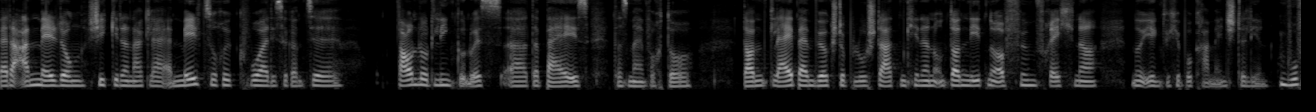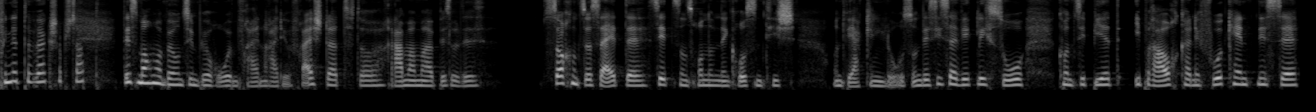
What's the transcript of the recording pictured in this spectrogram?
bei der Anmeldung schicke ich dann auch gleich ein Mail zurück, wo auch dieser ganze Download-Link und alles äh, dabei ist, dass man einfach da dann gleich beim Workshop losstarten können und dann nicht nur auf fünf Rechner nur irgendwelche Programme installieren. Wo findet der Workshop statt? Das machen wir bei uns im Büro im Freien Radio Freistadt. Da rahmen wir ein bisschen das Sachen zur Seite, setzen uns rund um den großen Tisch und werkeln los. Und es ist ja wirklich so konzipiert, ich brauche keine Vorkenntnisse,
